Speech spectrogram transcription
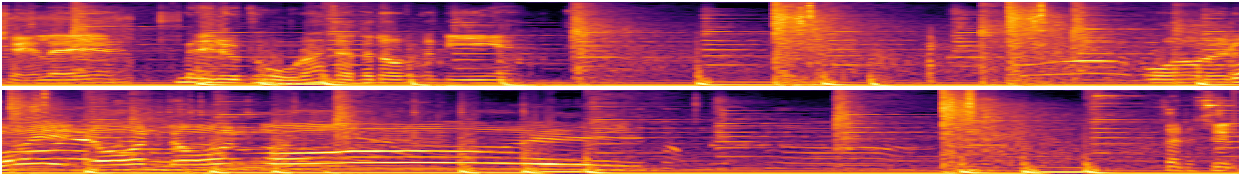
เฉยเลย ไม่ได้ดูถูกนะแต่จะโดนคดีไง โอ้ยโอ้ยโดนโดนโอ้ยเกิดขึ้น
